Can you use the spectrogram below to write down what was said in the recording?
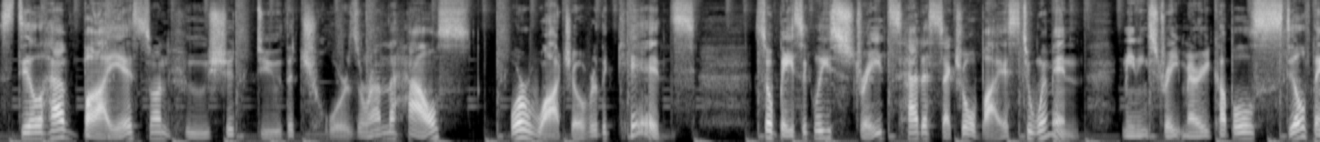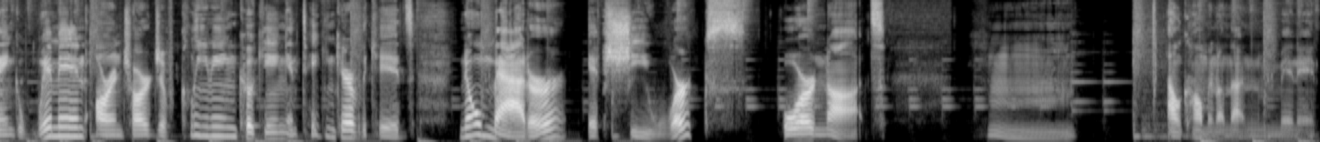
still have bias on who should do the chores around the house or watch over the kids. So basically, straights had a sexual bias to women, meaning straight married couples still think women are in charge of cleaning, cooking, and taking care of the kids, no matter if she works or not. Hmm. I'll comment on that in a minute.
